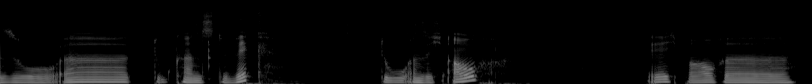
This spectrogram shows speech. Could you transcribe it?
So, äh, du kannst weg. Du an sich auch. Ich brauche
